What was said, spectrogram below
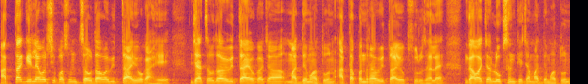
आत्ता गेल्या वर्षीपासून चौदावा वित्त आयोग आहे. ज्या चौदाव्या वित्त आयोगाच्या माध्यमातून आत्ता पंधरावा वित्त आयोग सुरू झाला आहे गावाच्या लोकसंख्येच्या माध्यमातून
